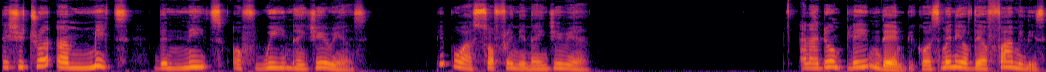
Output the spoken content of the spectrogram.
They should try and meet the needs of we Nigerians. People are suffering in Nigeria. And I don't blame them because many of their families,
